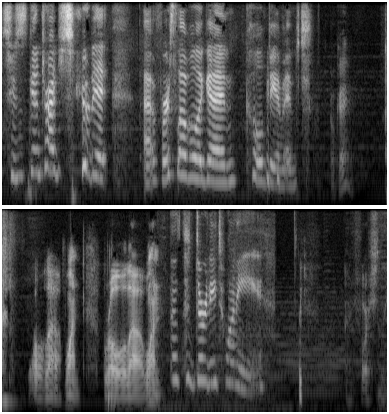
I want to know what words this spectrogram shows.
She's just gonna try to shoot it at first level again. Cold damage. Okay. Roll a one. Roll a one. That's a dirty 20. Unfortunately,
